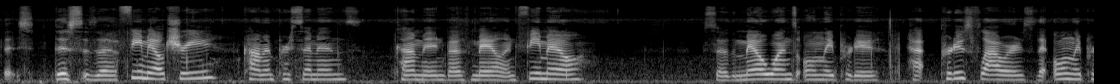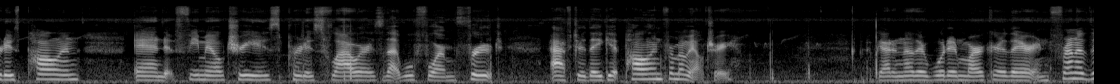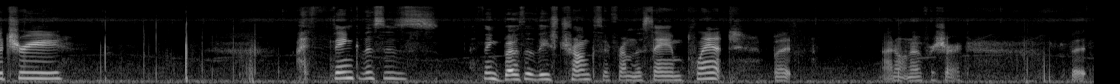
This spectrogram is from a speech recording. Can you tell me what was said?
This, this is a female tree. Common persimmons come in both male and female. So the male ones only produce, produce flowers that only produce pollen and female trees produce flowers that will form fruit after they get pollen from a male tree. I've got another wooden marker there in front of the tree. I think this is, I think both of these trunks are from the same plant, but I don't know for sure. But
